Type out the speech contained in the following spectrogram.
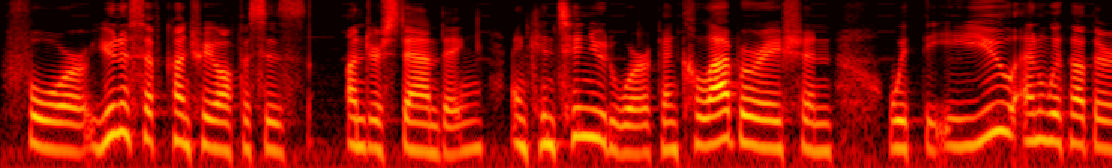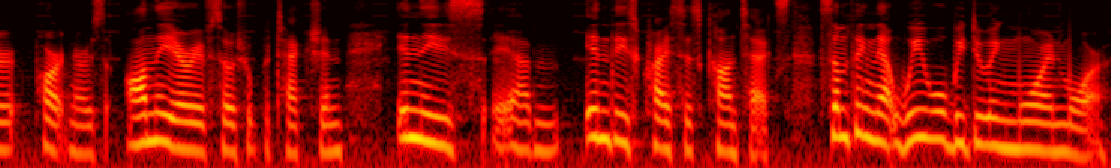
for UNICEF country offices understanding and continued work and collaboration with the EU and with other partners on the area of social protection in these, um, in these crisis contexts, something that we will be doing more and more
